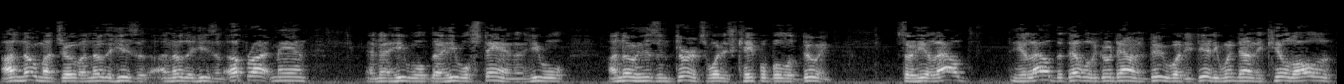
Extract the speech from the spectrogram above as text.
I know my Job. I know that he's a, I know that he's an upright man and that he will, that he will stand and he will, I know his endurance, what he's capable of doing. So he allowed he allowed the devil to go down and do what he did. He went down and he killed all of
